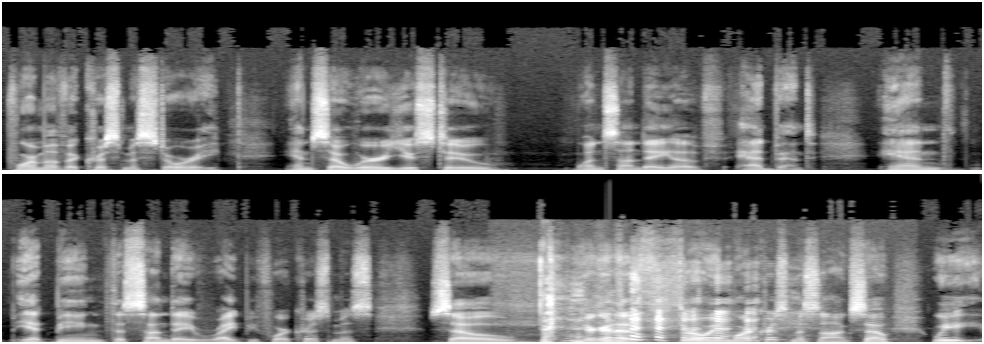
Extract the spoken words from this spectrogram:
form of a Christmas story. And so we're used to one Sunday of Advent and it being the Sunday right before Christmas. So you're going to throw in more Christmas songs. So we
